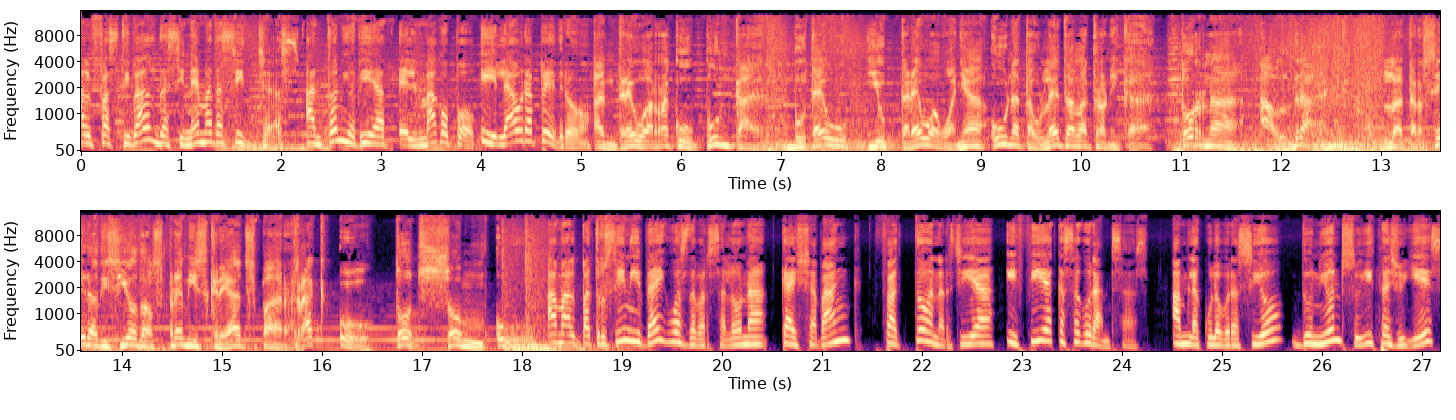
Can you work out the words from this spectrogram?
el Festival de Cinema de Sitges, Antonio Díaz, El Mago Pop i Laura Pedro. Entreu a racu.cat, voteu i optareu a guanyar una tauleta electrònica. Torna al DRAC, la tercera edició dels premis creats per RAC1. Tots som u. Amb el patrocini d'Aigües de Barcelona, CaixaBank, Factor Energia i FIAC Assegurances. Amb la col·laboració d'Unió Suïssa Joiers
